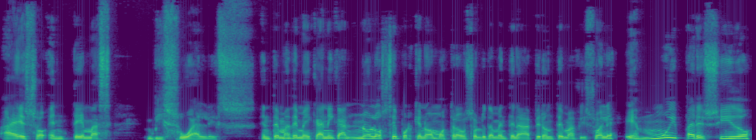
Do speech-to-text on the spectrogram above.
a eso en temas visuales. En temas de mecánica no lo sé porque no ha mostrado absolutamente nada, pero en temas visuales es muy parecido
